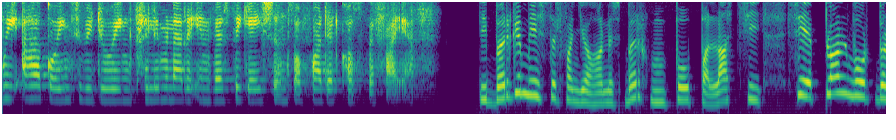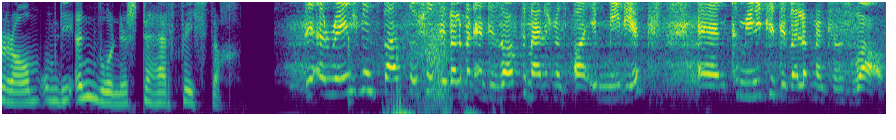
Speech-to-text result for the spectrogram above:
we are going to be doing preliminary investigations of what had caused the fire. Die burgemeester van Johannesburg, Mpo Palazzi, sê 'n plan word beraam om die inwoners te hervestig. The arrangements by social development and disaster management are immediate and community development as well.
